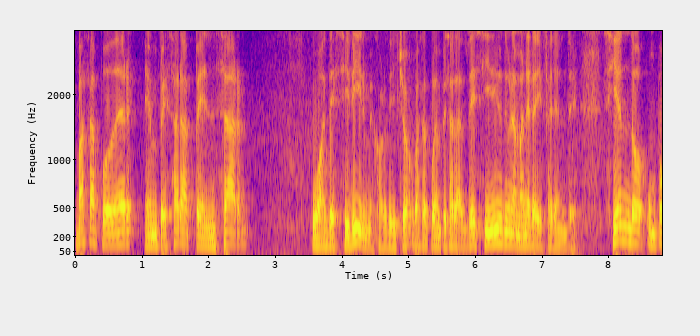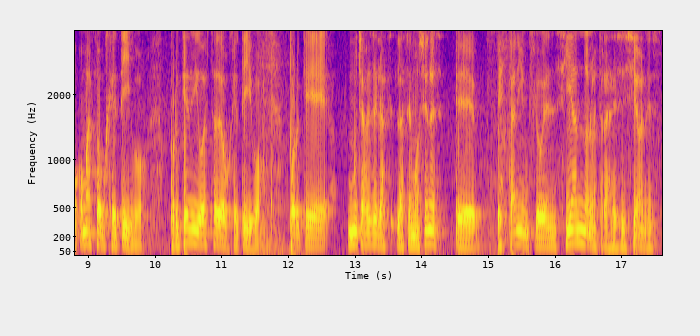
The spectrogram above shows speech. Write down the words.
vas a poder empezar a pensar o a decidir, mejor dicho, vas a poder empezar a decidir de una manera diferente, siendo un poco más objetivo. ¿Por qué digo esto de objetivo? Porque muchas veces las, emociones eh, están influenciando nuestras decisiones.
